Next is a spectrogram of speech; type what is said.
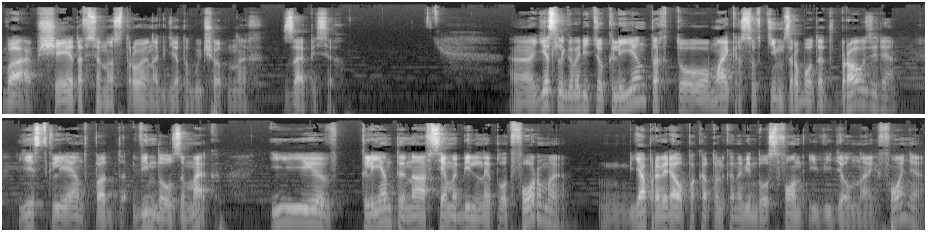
вообще это все настроено где-то в учетных записях. Э, если говорить о клиентах, то Microsoft Teams работает в браузере, есть клиент под Windows и Mac, и клиенты на все мобильные платформы. Я проверял пока только на Windows Phone и видел на iPhone.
